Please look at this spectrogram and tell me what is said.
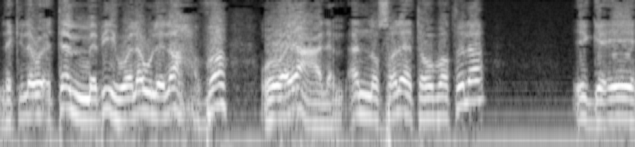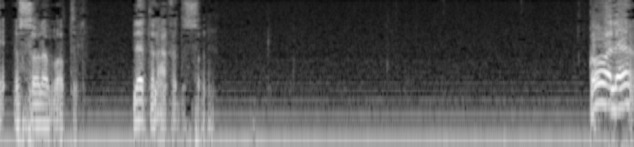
لكن لو اتم به ولو للحظة وهو يعلم أن صلاته باطلة يجي إيه؟ الصلاة باطلة. لا تنعقد الصلاة. قال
